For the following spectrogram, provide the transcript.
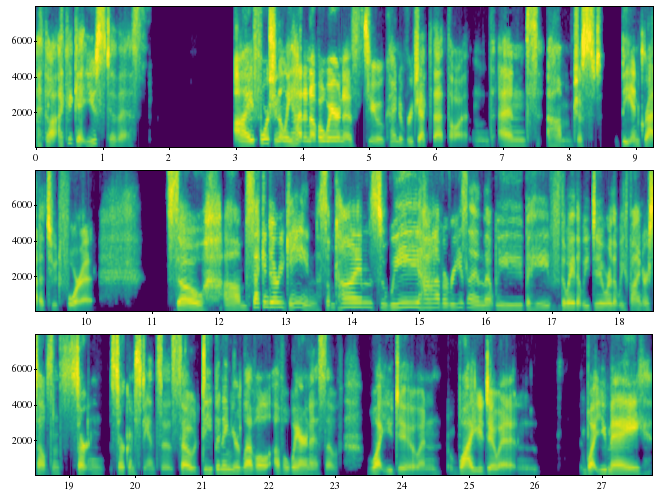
I thought I could get used to this. I fortunately had enough awareness to kind of reject that thought and and um, just be in gratitude for it. So, um, secondary gain. Sometimes we have a reason that we behave the way that we do or that we find ourselves in certain circumstances. So, deepening your level of awareness of what you do and why you do it and what you may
